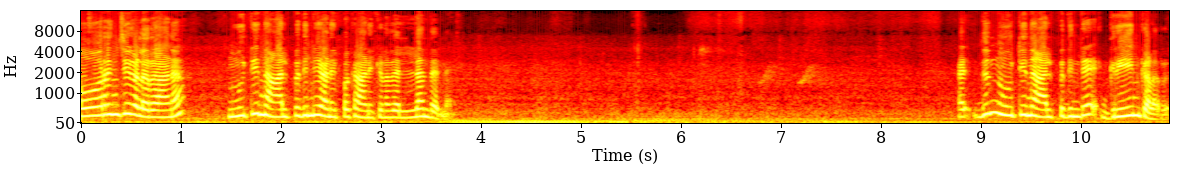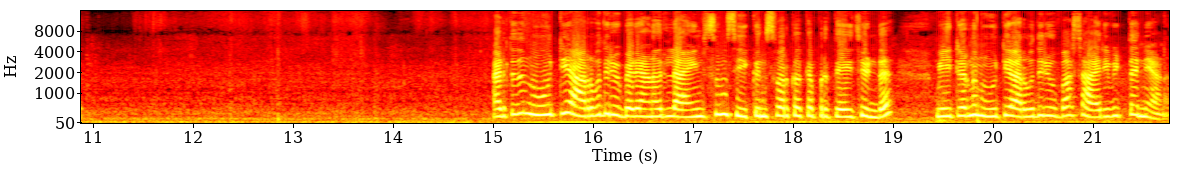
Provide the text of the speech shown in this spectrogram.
ഓറഞ്ച് കളറാണ് നൂറ്റി നാൽപ്പതിന്റെയാണ് ഇപ്പോൾ കാണിക്കുന്നത് എല്ലാം തന്നെ. ഇത് നൂറ്റി നാൽപ്പതിന്റെ ഗ്രീൻ കളർ അടുത്തത് നൂറ്റി അറുപത് രൂപയുടെയാണ് ഒരു ലൈൻസും സീക്വൻസ് വർക്കൊക്കെ പ്രത്യേകിച്ചുണ്ട്. മീറ്ററിന് നൂറ്റി അറുപത് രൂപ സാരി വിട്ട് തന്നെയാണ്.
